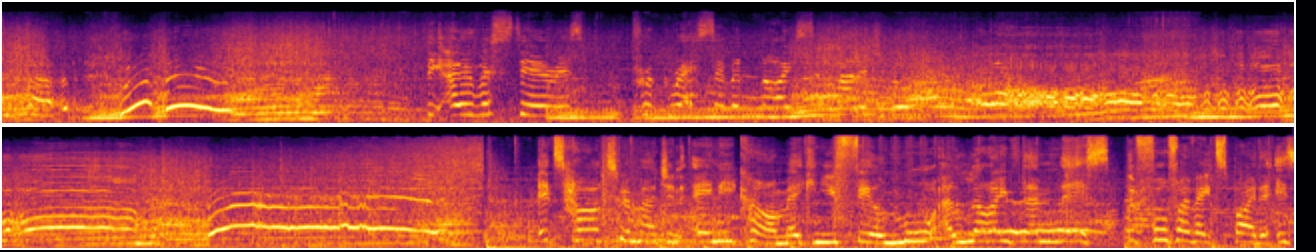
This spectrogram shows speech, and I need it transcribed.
superb nós. It's hard to imagine any car making you feel more alive than this. The 458 Spider is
